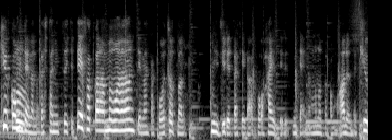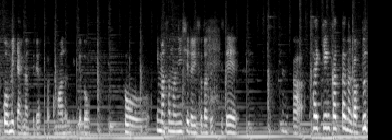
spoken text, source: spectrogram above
球根みたいなのが下についてて、そこからムワーンってなんかこう、ちょっとねじれた毛がこう生えてるみたいなものとかもあるんだ、球根みたいになってるやつとかもあるんだけど、そう。今その2種類育ててて、なんか最近買ったのがブッ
